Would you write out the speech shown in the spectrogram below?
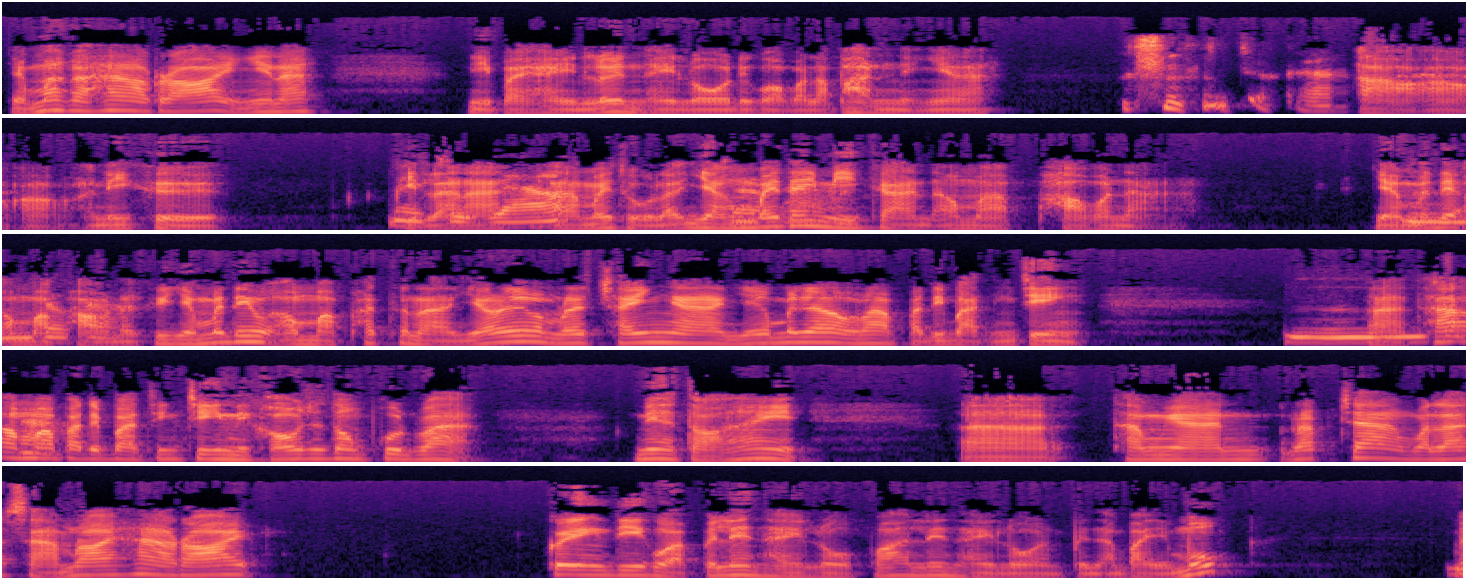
อย่างมากก็ห้าร้อยอย่างเงี้ยนะนี่ไปไฮเล่นไฮโลดีกว่าวันละพันอย่างเงี้ยนะเจ้าค่ะอ้าวอ้าวอ้าวอันนี้คือไม่ ผิดแล้วนะถูกแล้วอ่าไม่ถูกแล้วยังเจ้าค่ะไม่ได้มีการเอามาภาวนา ยังไม่ได้เอามาอืมเจ้าภาวนาค่ะคือยังไม่ได้เอามาพัฒนายังไม่ได้เอามาใช้งานยังไม่ได้เอามาปฏิบัติจริงอืมๆอ่าถ้าเอามาปฏิบัติจริงๆเนี่ยเขาจะต้องพูดว่า เนี่ยต่อให้เอ่อทำงานรับจ้างวันละสามร้อยห้าร้อยก็ยังดีกว่าไปเล่นไฮโลเพราะว่าเล่นไฮโลมันเป็นอบายมุกแหม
